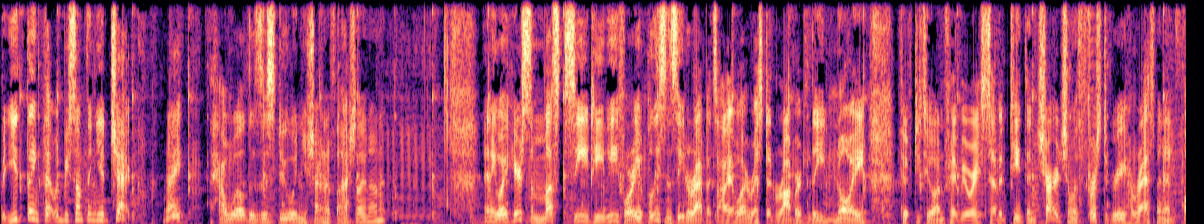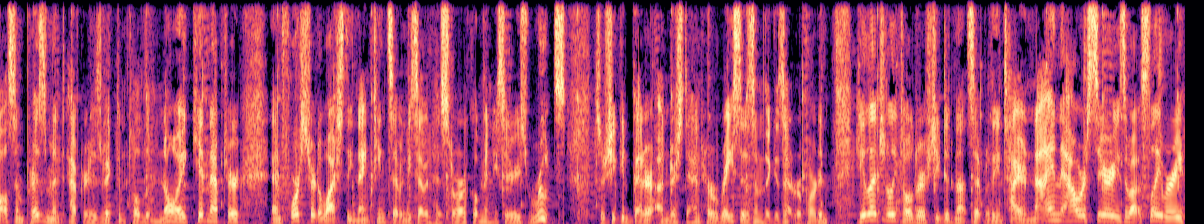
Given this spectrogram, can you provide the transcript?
But you'd think that would be something you'd check, right? How well does this do when you shine a flashlight on it? Anyway, here's some must see TV for you. Police in Cedar Rapids, Iowa arrested Robert Lee Noy, 52, on February 17th and charged him with first degree harassment and false imprisonment after his victim told him Noy kidnapped her and forced her to watch the 1977 historical miniseries Roots so she could better understand her racism, the Gazette reported. He allegedly told her if she did not sit for the entire nine hour series about slavery,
